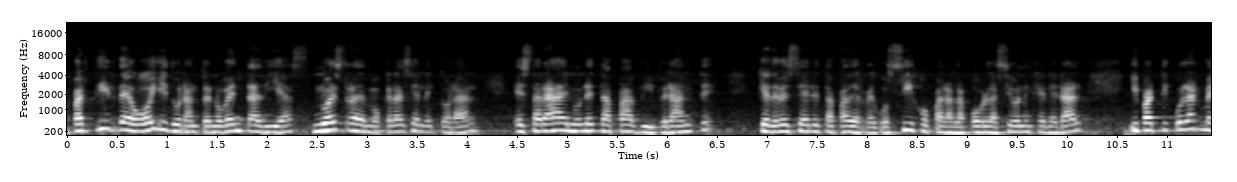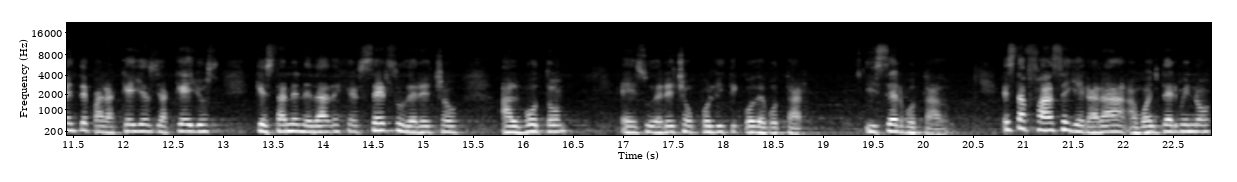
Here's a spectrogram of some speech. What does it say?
A partir de hoy y durante 90 días, nuestra democracia electoral estará en una etapa vibrante que debe ser etapa de regocijo para la población en general y particularmente para aquellas y aquellos que están en edad de ejercer su derecho al voto, eh, su derecho político de votar y ser votado. Esta fase llegará a buen término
